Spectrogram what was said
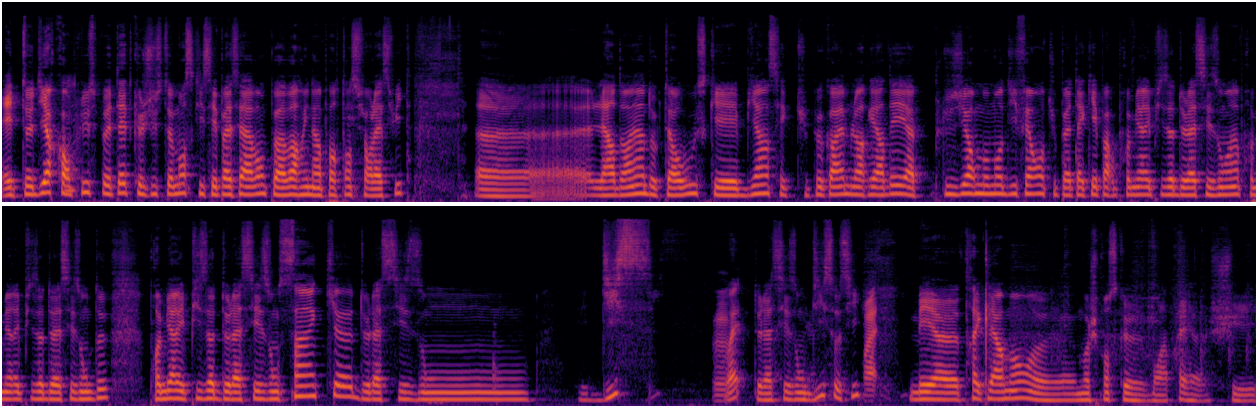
et de te dire qu'en mm. plus peut-être que justement ce qui s'est passé avant peut avoir une importance sur la suite. Euh, l'air de rien, Doctor Who, ce qui est bien, c'est que tu peux quand même le regarder à plusieurs moments différents. Tu peux attaquer par le premier épisode de la saison 1, premier épisode de la saison 2, premier épisode de la saison 5, de la saison 10. Mm. Ouais, de la saison 10 aussi. Mais euh, très clairement, euh, moi je pense que bon après, je suis,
